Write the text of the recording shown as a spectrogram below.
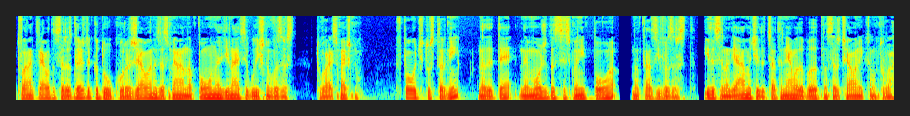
Това не трябва да се разглежда като окоръжаване за смяна на пола на 11 годишна възраст. Това е смешно. В повечето страни на дете не може да се смени пола на тази възраст. И да се надяваме, че децата няма да бъдат насърчавани към това.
